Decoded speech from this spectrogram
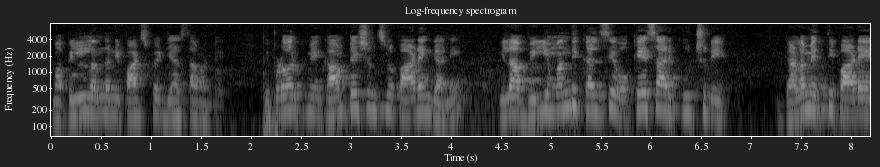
మా పిల్లలందరినీ పార్టిసిపేట్ చేస్తామండి. ఇప్పటివరకు మేము కాంపిటీషన్స్లో పాడాం కానీ ఇలా వెయ్యి మంది కలిసి ఒకేసారి కూర్చుని గళమెత్తి పాడే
